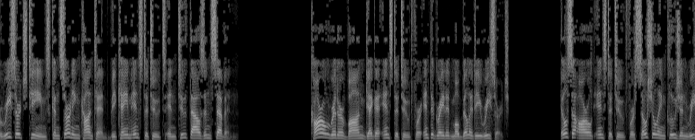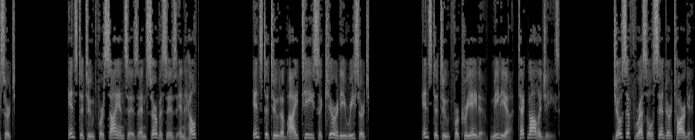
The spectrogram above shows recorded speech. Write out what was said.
research teams concerning content became institutes in 2007. Karl Ritter von Ghega Institute for Integrated Mobility Research Ilse Arlt Institute for Social Inclusion Research Institute for Sciences and Services in Health Institute of IT Security Research Institute for Creative Media, Technologies Josef Ressel Center Target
